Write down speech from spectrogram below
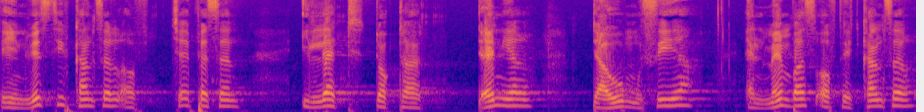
the University Council of Chairperson elect Dr. Daniel Dau Musia, and members of the Council,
